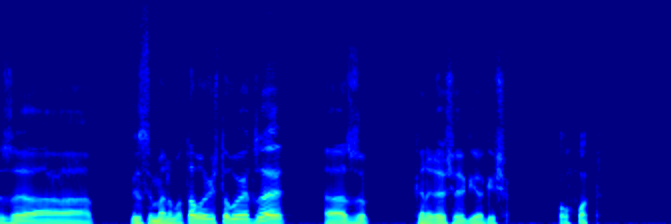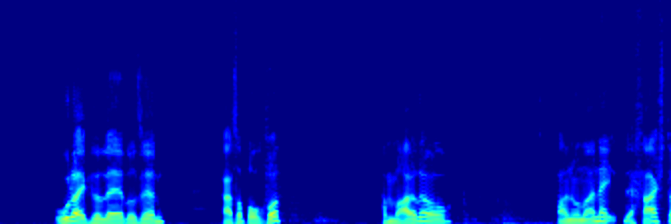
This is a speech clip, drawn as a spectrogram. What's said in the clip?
זה. זה סימן המטר, ברגע שאתה רואה את זה, אז כנראה שהגיע גשם. פורפות. אולי כללי בזן, אז הפורפות. אמר לו, אנו מנה, לחשת,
